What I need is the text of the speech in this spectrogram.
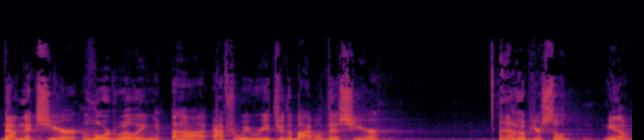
Now, next year, Lord willing, uh, after we read through the Bible this year, and I hope you're still, you know,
